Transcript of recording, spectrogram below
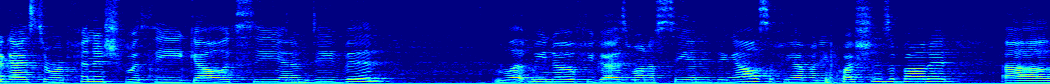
Alright guys, so we're finished with the Galaxy NMD vid. Let me know if you guys want to see anything else, if you have any questions about it. Uh,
